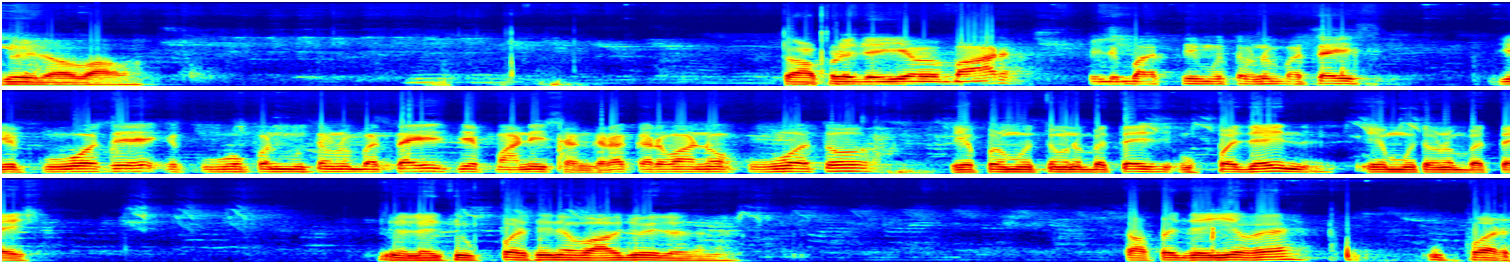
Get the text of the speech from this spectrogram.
જોઈ લો વાવ તો આપણે જઈએ હવે બહાર. પેલી બહારથી હું તમને બતાવીશ. જે કૂવો છે, એ કૂવો પણ હું તમને બતાવીશ. જે પાણી સંગ્રહ કરવાનો કૂવો હતો, એ પણ હું તમને બતાવીશ. ઉપર જઈને એ હું તમને બતાવીશ. એટલે લઈથી ઉપરથી ને વાવ જોઈ લો તમે. તો આપણે જઈએ હવે ઉપર.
